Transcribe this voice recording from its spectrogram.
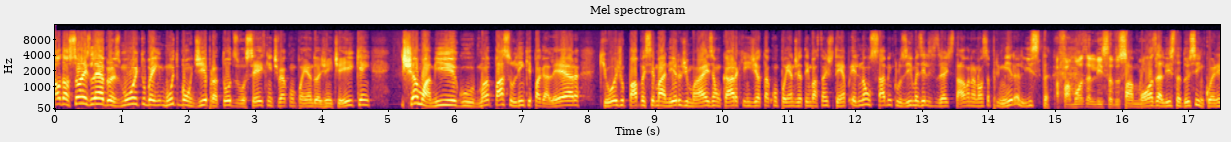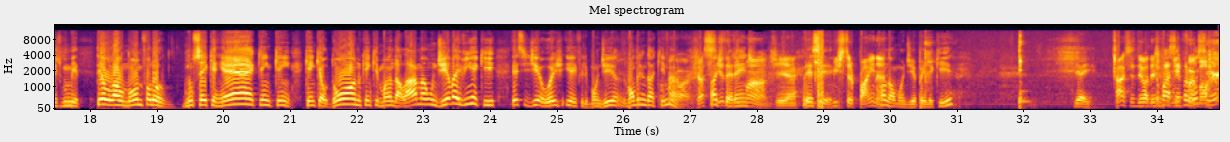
Saudações, Lebers! Muito bem, muito bom dia para todos vocês, quem estiver acompanhando a gente aí, quem chama um amigo, passa o link pra galera, que hoje o papo vai ser maneiro demais. É um cara que a gente já tá acompanhando já tem bastante tempo. Ele não sabe, inclusive, mas ele já estava na nossa primeira lista. A famosa lista dos 50. Famosa lista dos 50. A gente meteu lá o nome, falou, não sei quem é, quem, quem, quem que é o dono, quem que manda lá, mas um dia vai vir aqui. Esse dia é hoje. E aí, Felipe, bom dia. Vamos brindar aqui, mano. Ó, já cedo aqui diferente. Bom dia. Esse... Mr. Pine. Vamos dar um bom dia pra ele aqui. E aí? Ah, você deu a deixa Eu passei foi você.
